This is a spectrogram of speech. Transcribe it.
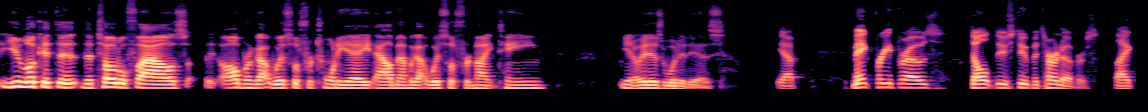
you look at the the total fouls. Auburn got whistled for 28. Alabama got whistled for 19. You know, it is what it is. Yep. Make free throws. Don't do stupid turnovers. Like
